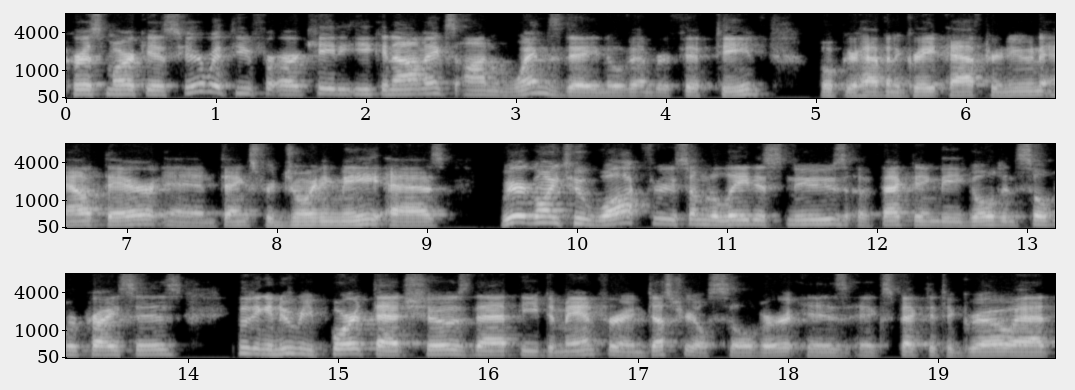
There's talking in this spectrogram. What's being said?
Chris Marcus here with you for Arcadia Economics on Wednesday, November 15th. Hope you're having a great afternoon out there, and thanks for joining me as we're going to walk through some of the latest news affecting the gold and silver prices, including a new report that shows that the demand for industrial silver is expected to grow at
